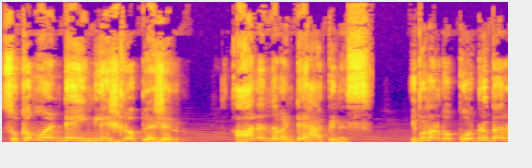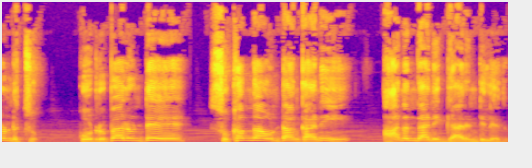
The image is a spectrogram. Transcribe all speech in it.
సుఖము అంటే ఇంగ్లీష్లో ప్లెజర్ ఆనందం అంటే హ్యాపీనెస్ ఇప్పుడు మనకు ఒక కోటి రూపాయలు ఉండొచ్చు. కోటి రూపాయలు ఉంటే సుఖంగా ఉంటాం కానీ ఆనందానికి గ్యారంటీ లేదు.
